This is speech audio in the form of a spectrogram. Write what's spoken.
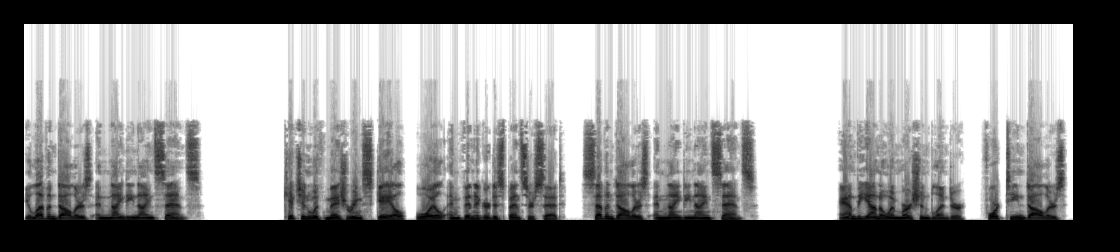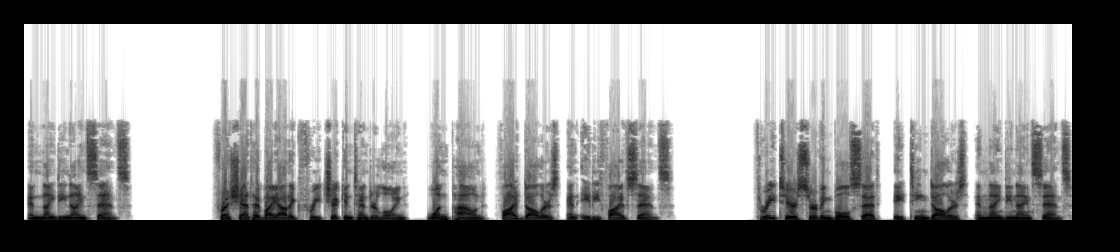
$11.99. Kitchen with Measuring Scale, Oil and Vinegar Dispenser Set, $7.99. Ambiano Immersion Blender, $14.99. Fresh antibiotic-free chicken tenderloin, 1 pound, $5.85. 3-tier serving bowl set, $18.99.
